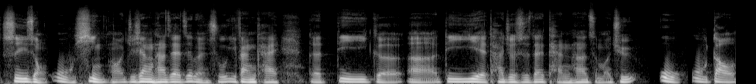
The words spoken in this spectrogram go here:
是一种悟性哈，就像他在这本书一翻开的第一个呃第一页，他就是在谈他怎么去悟悟到。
